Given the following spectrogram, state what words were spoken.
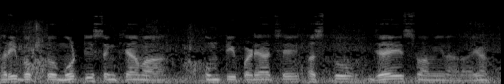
હરિભક્તો મોટી સંખ્યામાં ઉમટી પડ્યા છે. અસ્તુ, જય સ્વામિનારાયણ.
